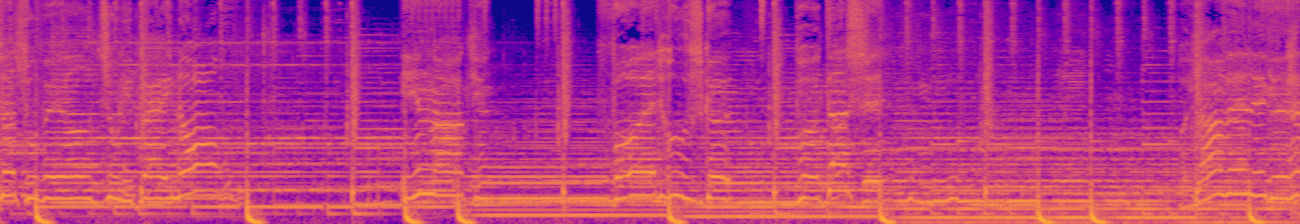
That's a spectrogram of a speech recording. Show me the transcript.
tatoveret tulipaner i nakken. For at huske på dig selv. Og jeg vil ikke have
